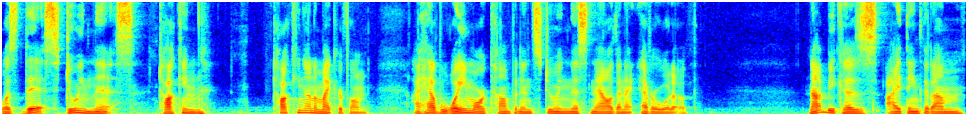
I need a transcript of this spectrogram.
was this, doing this, talking talking on a microphone. I have way more confidence doing this now than I ever would have. Not because I think that I'm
